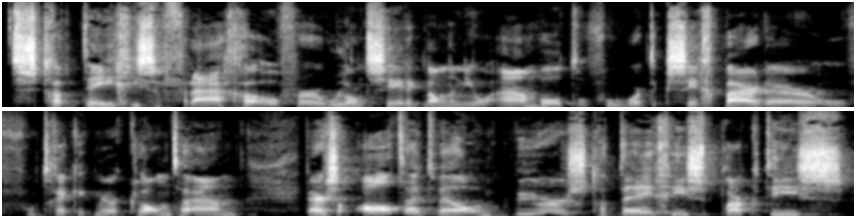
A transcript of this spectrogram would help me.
strategische vragen over hoe lanceer ik dan een nieuw aanbod of hoe word ik zichtbaarder of hoe trek ik meer klanten aan. Daar is altijd wel een puur strategisch, praktisch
